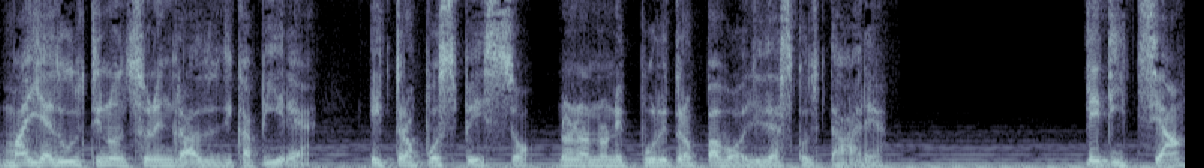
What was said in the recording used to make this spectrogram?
ma gli adulti non sono in grado di capire e troppo spesso non hanno neppure troppa voglia di ascoltare. Letizia,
